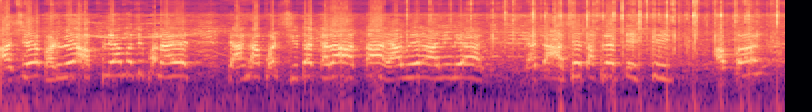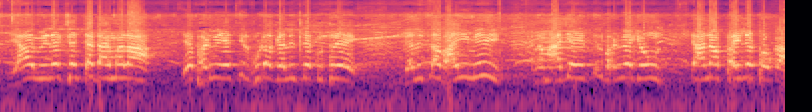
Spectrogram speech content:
असे भडवे आपल्यामध्ये पण आहेत. त्यांना पण सिद्ध करा. आता ह्या वेळ आलेली आहे. आता असेच आपल्या टेस्टी आपण या इलेक्शनच्या टायमाला हे भडवे येतील पुढं गलीतले कुत्रे गलीतला भाई मी आणि माझे येथील भडवे घेऊन त्यांना पहिले ठोका.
